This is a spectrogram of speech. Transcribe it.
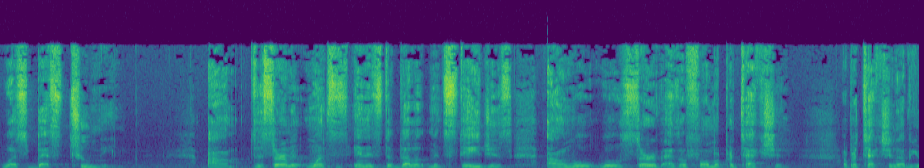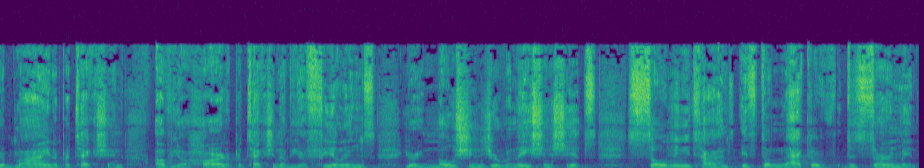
what's best to me. Um, discernment, once it's in its development stages, um, will, will serve as a form of protection a protection of your mind, a protection of your heart, a protection of your feelings, your emotions, your relationships. So many times it's the lack of discernment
